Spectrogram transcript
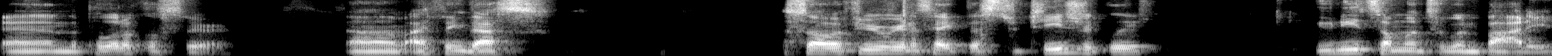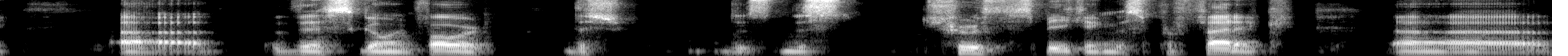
and the political sphere. Um, I think that's so. If you were going to take this strategically, you need someone to embody uh, this going forward. This this this truth speaking, this prophetic uh,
